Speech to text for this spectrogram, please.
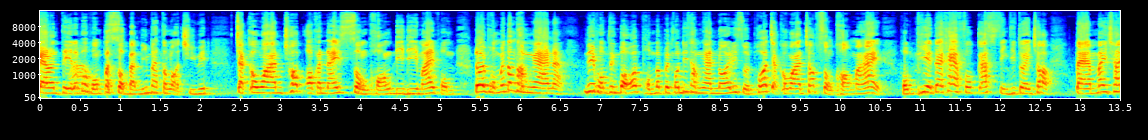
การันตีแล้วเพราะผมประสบแบบนี้มาตลอดชีวิต จักรวาลชอบออกกันไนส่งของดีๆมาให้ผม โดยผมไม่ต้องทำงานอะ นี่ผมถึงบอกว่าผมเป็นคนที่ทำงานน้อยที่สุด เพราะว่าจักรวาลชอบส่งของมาให้ ผมเพียงได้แค่โฟกัสสิ่งที่ตัวเองชอบ แต่ไม่ใช่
